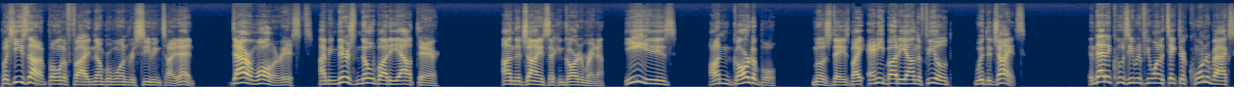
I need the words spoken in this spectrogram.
But he's not a bona fide number one receiving tight end. Darren Waller is. I mean, there's nobody out there on the Giants that can guard him right now. He is unguardable most days by anybody on the field with the Giants. And that includes even if you want to take their cornerbacks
